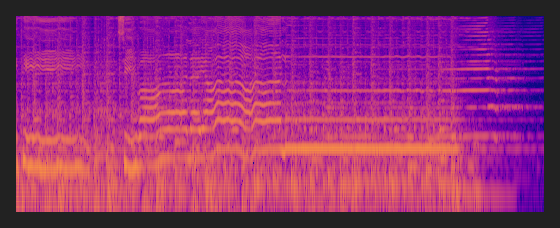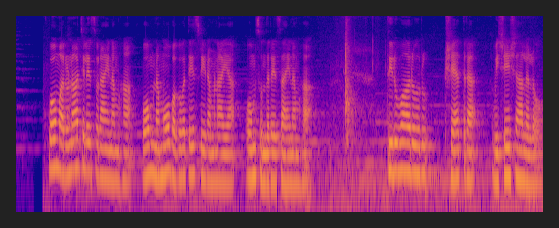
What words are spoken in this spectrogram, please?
సన్నిధి శివాలయాలు. ఓం అరుణాచలేశ్వరాయ నమ. ఓం నమో భగవతే శ్రీరమణాయ. ఓం సుందరేశాయ నమ. తిరువారూరు క్షేత్ర విశేషాలలో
